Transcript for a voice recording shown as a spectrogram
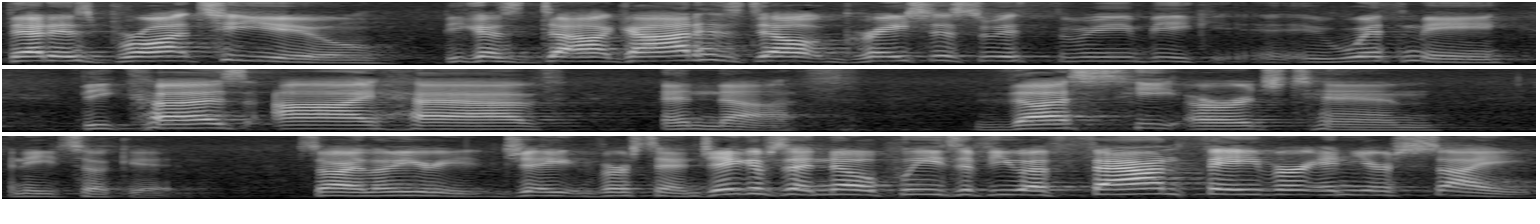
that is brought to you because God has dealt gracious with me, with me because I have enough. Thus he urged him, and he took it. Sorry, let me read verse 10. Jacob said, No, please, if you have found favor in your sight,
